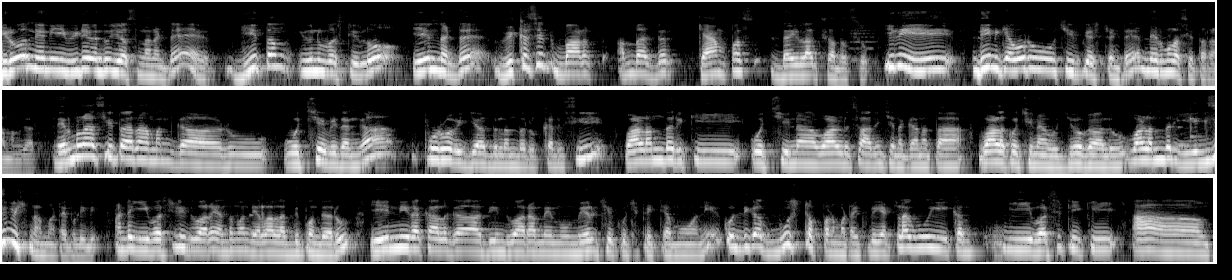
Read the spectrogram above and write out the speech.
ఈరోజు నేను ఈ వీడియో ఎందుకు చేస్తున్నానంటే గీతం యూనివర్సిటీలో ఏంటంటే Viksit Bharat ambassador campus dialogue సదస్సు. ఇది దీనికి ఎవరు చీఫ్ గెస్ట్ అంటే నిర్మలా సీతారామన్ గారు. నిర్మలా సీతారామన్ గారు వచ్చే విధంగా పూర్వ విద్యార్థులందరూ కలిసి వాళ్ళందరికీ వచ్చిన వాళ్ళు సాధించిన ఘనత వాళ్ళకు వచ్చిన ఉద్యోగాలు వాళ్ళందరి ఎగ్జిబిషన్ అన్నమాట ఇప్పుడు ఇది. అంటే ఈ వర్సిటీ ద్వారా ఎంతమంది ఎలా లబ్ధి పొందారు ఎన్ని రకాలుగా దీని ద్వారా మేము మేలు చేకూర్చి పెట్టాము అని కొద్దిగా బూస్టప్ అనమాట ఇప్పుడు ఎట్లాగూ ఈ కం ఈ వర్సిటీకి ఆ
